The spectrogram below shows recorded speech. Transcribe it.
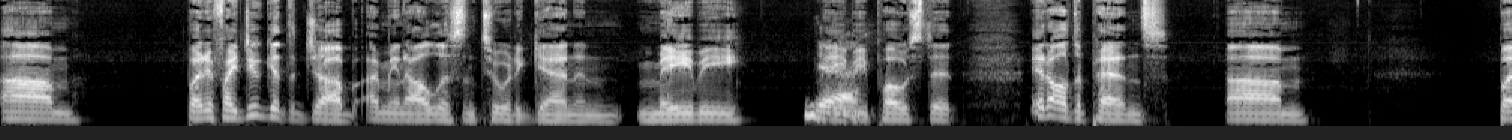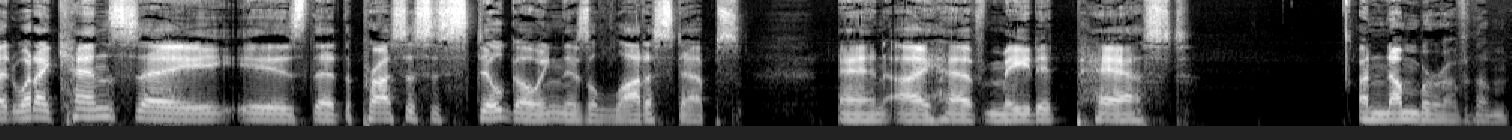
Um, but if I do get the job, I mean, I'll listen to it again and maybe Yeah. maybe post it. It all depends. Um, but what I can say is that the process is still going. There's a lot of steps, and I have made it past a number of them.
